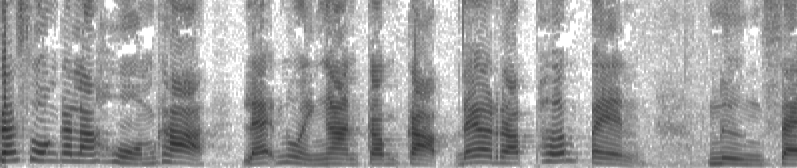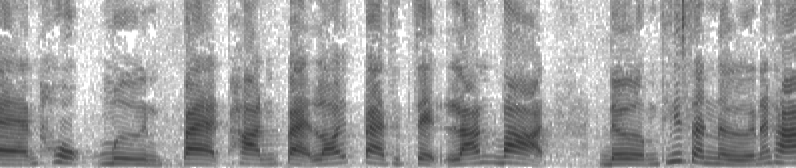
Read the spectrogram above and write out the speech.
กระทรวงกลาโหมค่ะ และหน่วยงานกำกับได้รับเพิ่มเป็น 168,887 ล้านบาท เดิมที่เสนอนะคะ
